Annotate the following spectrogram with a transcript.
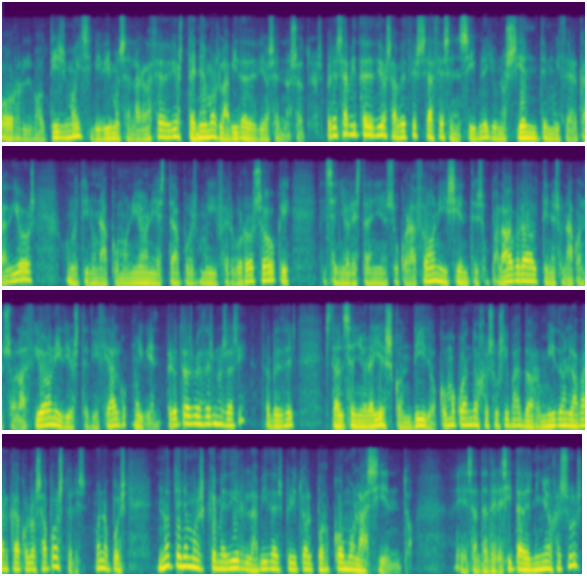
por el bautismo y si vivimos en la gracia de Dios tenemos la vida de Dios en nosotros. Pero esa vida de Dios a veces se hace sensible y uno siente muy cerca a Dios, uno tiene una comunión y está pues muy fervoroso, que el Señor está en su corazón y siente su palabra, tienes una consolación y Dios te dice algo, muy bien. Pero otras veces no es así, otras veces está el Señor ahí escondido, como cuando Jesús iba dormido en la barca con los apóstoles. Bueno, pues no tenemos que medir la vida espiritual por cómo la siento eh, Santa Teresita del Niño Jesús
